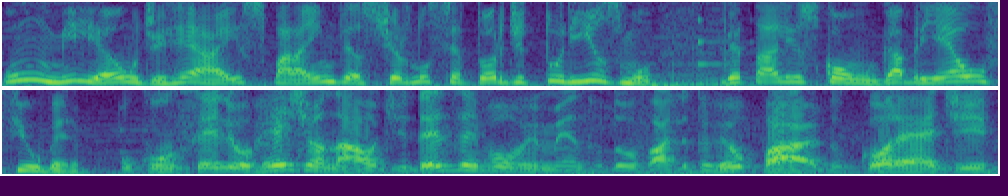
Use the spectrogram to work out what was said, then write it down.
um milhão de reais para investir no setor de turismo. Detalhes com Gabriel Filber. O Conselho Regional de Desenvolvimento do Vale do Rio Pardo, Cored,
